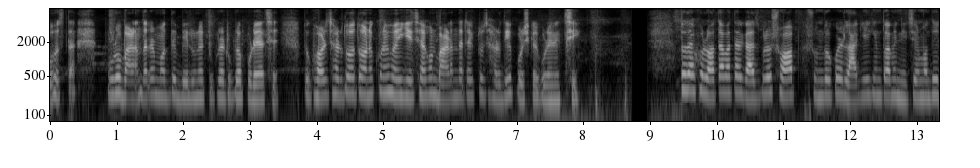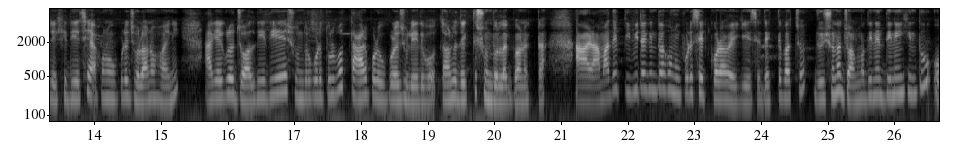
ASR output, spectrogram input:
অবস্থা। পুরো বারান্দাটার মধ্যে বেলুনের টুকরা টুকরা পড়ে আছে। তো ঘর ঝাড়ু দেওয়া তো অনেকক্ষণই হয়ে গিয়েছে। এখন বারান্দাটা একটু ঝাড়ু দিয়ে পরিষ্কার করে নিচ্ছি। তো দেখো লতা পাতার গাছগুলো সব সুন্দর করে লাগিয়ে কিন্তু আমি নিচের মধ্যেই রেখে দিয়েছি। এখনও উপরে ঝোলানো হয়নি। আগে এগুলো জল দিয়ে দিয়ে সুন্দর করে তুলবো, তারপরে উপরে ঝুলিয়ে দেবো। তাহলে দেখতে সুন্দর লাগবে অনেকটা। আর আমাদের টিভিটা কিন্তু এখন উপরে সেট করা হয়ে গিয়েছে। দেখতে পাচ্ছ? জুইসোনার জন্মদিনের দিনেই কিন্তু ও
